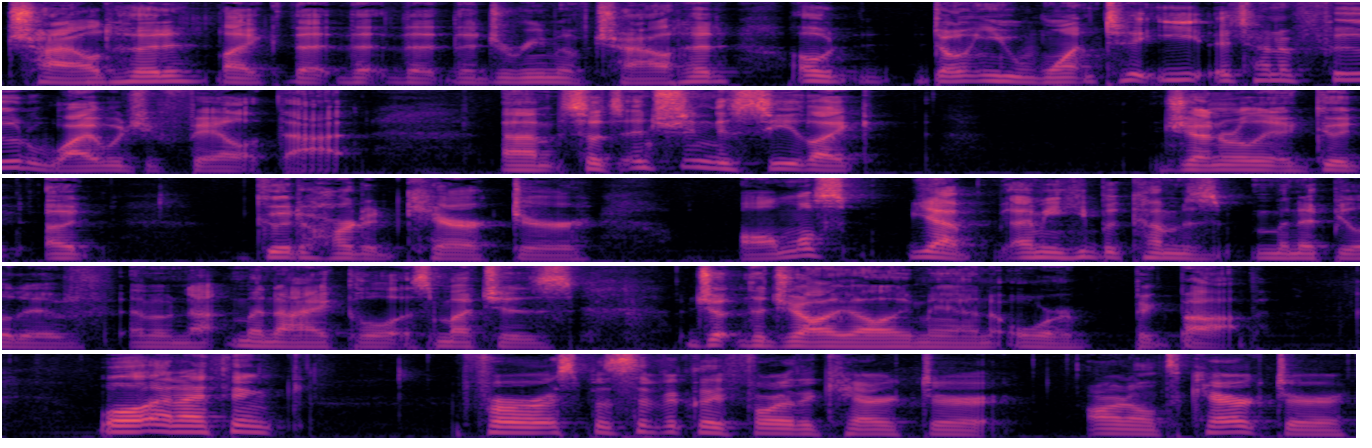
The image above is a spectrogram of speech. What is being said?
childhood, like the, the the the dream of childhood. Oh, don't you want to eat a ton of food? Why would you fail at that? Um, so it's interesting to see like generally a good a good-hearted character almost yeah i mean he becomes manipulative and maniacal as much as J- the jolly ollie man or big bob Well, and I think for specifically for the character Arnold's character,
